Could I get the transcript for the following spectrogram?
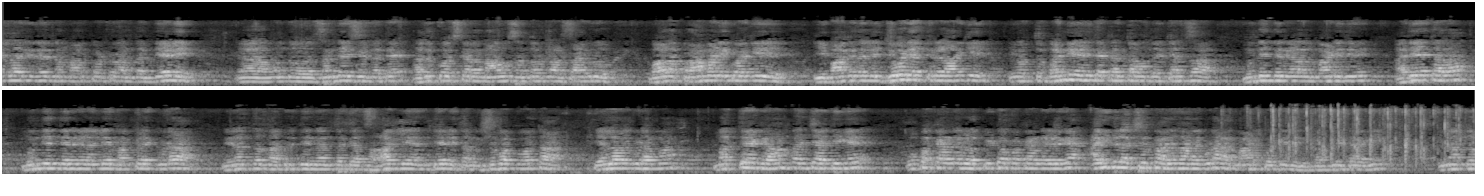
ಎಲ್ಲರೂ ನಾವು ಮಾಡಿಕೊಟ್ರು ಅಂತಂದೇಳಿ ಒಂದು ಸಂದೇಶ ಇರ್ತದೆ ಅದಕ್ಕೋಸ್ಕರ ನಾವು ಸಂತೋಷ್ ಲಾಲ್ ಸಾಹೇಬರು ಬಹಳ ಪ್ರಾಮಾಣಿಕವಾಗಿ ಈ ಭಾಗದಲ್ಲಿ ಜೋಡಿ ಹತ್ತಿರಗಳಾಗಿ ಇವತ್ತು ಬನ್ನಿ ಎಳಿತಕ್ಕಂತ ಒಂದು ಕೆಲಸ ಮುಂದಿನ ದಿನಗಳಲ್ಲಿ ಮಾಡಿದೀವಿ. ಅದೇ ತರ ಮುಂದಿನ ದಿನಗಳಲ್ಲಿ ಮಕ್ಕಳಿಗೆ ಕೂಡ ನಿರಂತರ ಅಭಿವೃದ್ಧಿ ನಿರಂತರ ಕೆಲಸ ಆಗ್ಲಿ ಅಂತೇಳಿ ತಮಗೆ ಶುಭ ಕೋರ್ತಾ ಎಲ್ಲರೂ ಕೂಡ ಮತ್ತೆ ಗ್ರಾಮ ಪಂಚಾಯತಿಗೆ ಉಪಕರಣಗಳು, ಪೀಠೋಪಕರಣಗಳಿಗೆ ಐದು ಲಕ್ಷ ರೂಪಾಯಿ ಅನುದಾನ ಕೂಡ ಮಾಡಿಕೊಟ್ಟಿದ್ದೀನಿ ಕಂಪ್ಲೀಟ್ ಆಗಿ. ಇನ್ನೊಂದು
